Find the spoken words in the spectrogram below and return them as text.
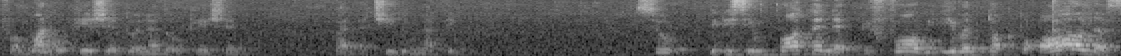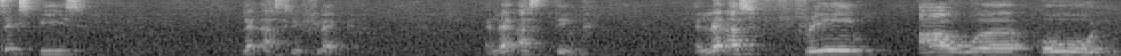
from one occasion to another occasion, but achieving nothing. So it is important that before we even talk about all the six P's, let us reflect and let us think and let us frame our own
